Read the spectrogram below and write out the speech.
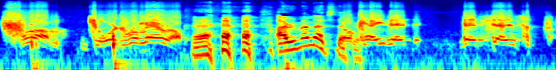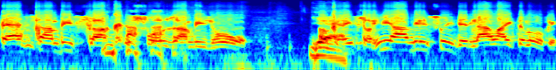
from George Romero. I remember that sticker. Okay, that that says "Fast zombies suck, slow zombies rule." Yeah. Okay, so he obviously did not like the movie.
